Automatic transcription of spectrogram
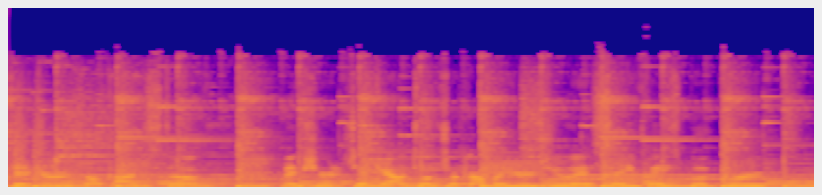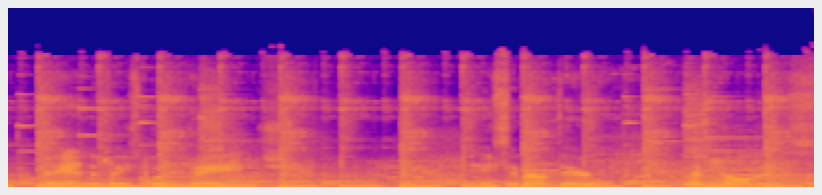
stickers, all kinds of stuff. Make sure to check out Tow Truck Operators USA Facebook group and the Facebook page. Stay safe out there. Happy holidays.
